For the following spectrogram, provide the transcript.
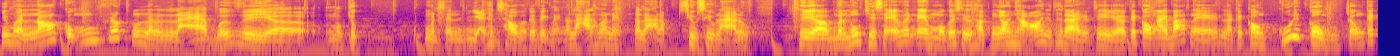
nhưng mà nó cũng rất là lạ bởi vì uh, một chút mình sẽ giải thích sâu về cái việc này. Nó lạ lắm anh em nó lạ lắm siêu siêu lạ luôn. Thì uh, mình muốn chia sẻ với anh em một cái sự thật nho nhỏ như thế này. Thì uh, cái con iPad này là cái con cuối cùng trong các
